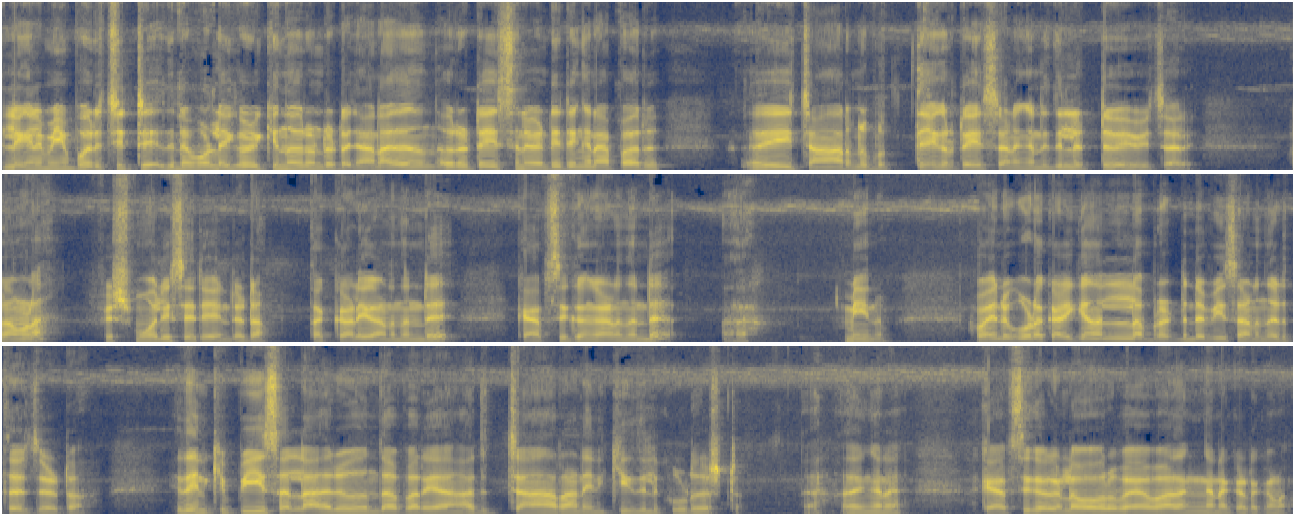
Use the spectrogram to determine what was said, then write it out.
ഇല്ലെങ്കിൽ മീൻ പൊരിച്ചിട്ട് ഇതിന്റെ മുകളിലേക്ക് ഒഴിക്കുന്നവരുണ്ട് കേട്ടോ ഞാനത് ഒരു ടേസ്റ്റിന് വേണ്ടിയിട്ട് ഇങ്ങനെ അപ്പോൾ ഒരു ഈ ചാറിന് പ്രത്യേക ഒരു ടേസ്റ്റാണ് ഇങ്ങനെ ഇതിലിട്ട് വേവിച്ചാൽ അപ്പോൾ നമ്മളെ ഫിഷ് മോലി ശരിയായിട്ടുണ്ട് കേട്ടോ തക്കാളി കാണുന്നുണ്ട് ക്യാപ്സിക്കം കാണുന്നുണ്ട് മീനും. അപ്പോൾ അതിന്റെ കൂടെ കഴിക്കാൻ നല്ല ബ്രെഡിന്റെ പീസാണെന്ന് എടുത്ത് വെച്ചത് കേട്ടോ ഇതെനിക്ക് പീസല്ല ആ ഒരു എന്താ പറയുക ആ ഒരു ചാറാണ് എനിക്ക് ഇതിൽ കൂടുതൽ ഇഷ്ടം. അതിങ്ങനെ ക്യാപ്സിക്കൊക്കെ കണ്ട ഓവർ വേവാതെ അങ്ങനെ കിടക്കണം.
